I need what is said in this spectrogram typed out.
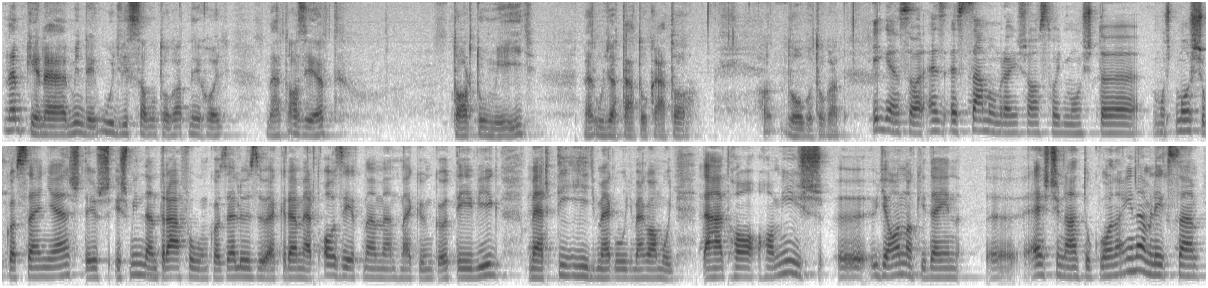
nem kéne mindig úgy visszamutogatni, hogy mert azért tartunk mi így, mert úgy adtátok át a, a dolgotokat. Igen, szóval ez, ez számomra is az, hogy most, most mossuk a szennyest, és, és mindent ráfogunk az előzőekre, mert azért nem ment nekünk öt évig, mert ti így, meg úgy, meg amúgy. Tehát ha, ha mi is ugye annak idején ezt csináltuk volna, én emlékszem,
